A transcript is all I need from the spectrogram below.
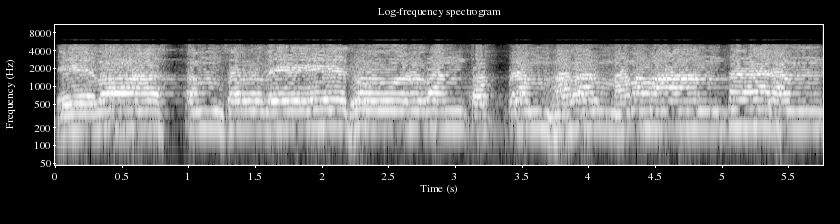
देवास्तम् सर्वे धूर्वन्तब्रह्मवर्म ममान्तरम्।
